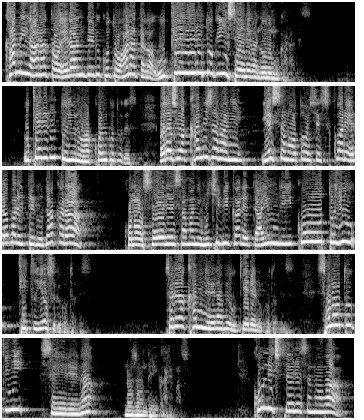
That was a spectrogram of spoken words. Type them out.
神があなたを選んでいることをあなたが受け入れるときに精霊が望むから。受け入れるというのはこういうことです。私は神様にイエス様を通して救われ選ばれている。だから、この精霊様に導かれて歩んでいこうという決意をすることです。それが神の選びを受け入れることです。その時に精霊が望んでいかれます。今日精霊様は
